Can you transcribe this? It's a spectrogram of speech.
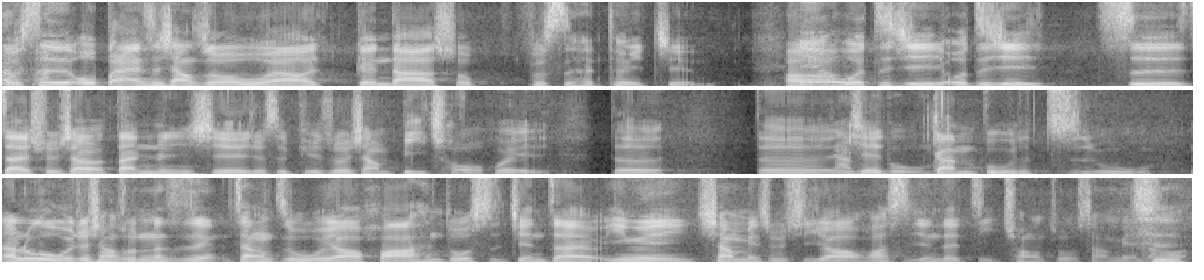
我是我本来是想说我要跟大家说不是很推荐，因为我自己我自己是在学校有担任一些，就是比如说像必筹会的的一些干部的职务。那如果我就想说，那这样这样子，我要花很多时间在，因为像美术系要花时间在自己创作上面，是然后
